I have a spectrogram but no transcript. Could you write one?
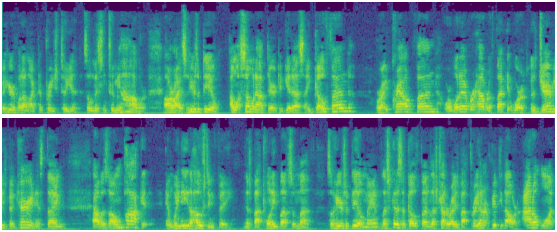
But here's what I'd like to preach to you, so listen to me holler. All right, so here's the deal. I want someone out there to get us a GoFund or a crowd fund or whatever, however the fuck it works, because Jeremy's been carrying this thing out of his own pocket, and we need a hosting fee. And it's about 20 bucks a month. So here's the deal, man. Let's get us a GoFund. Let's try to raise about $350. I don't want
